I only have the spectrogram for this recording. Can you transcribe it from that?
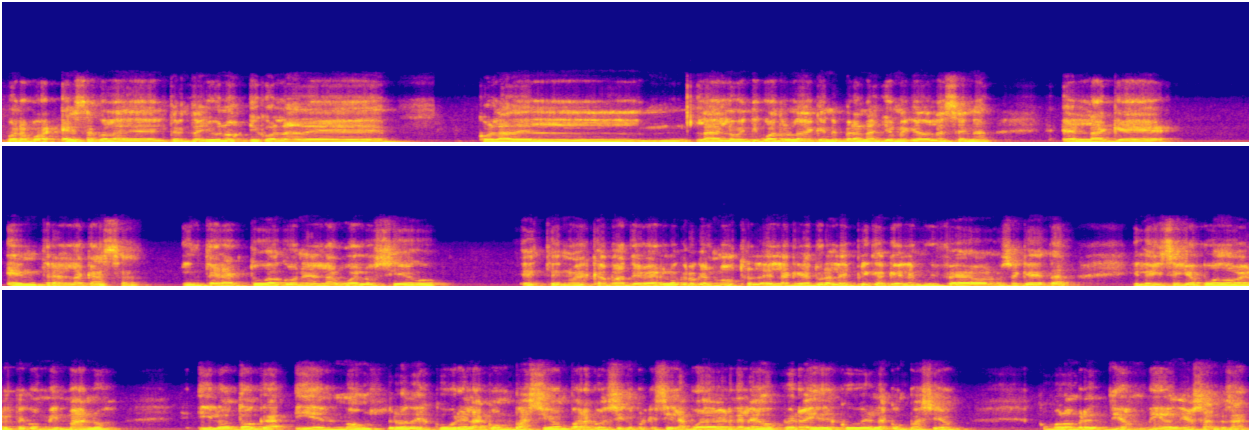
Bueno, pues esa con la del 31 y con la de con la del, la del 94, la de Kenneth Branagh, yo me quedo en la escena en la que entra en la casa, interactúa con el abuelo ciego, este no es capaz de verlo, creo que el monstruo, la criatura le explica que él es muy feo, no sé qué, tal, y le dice, yo puedo verte con mis manos, y lo toca y el monstruo descubre la compasión para consigo, porque sí, la puede ver de lejos, pero ahí descubre la compasión. Como el hombre, Dios mío, Dios santo, o sea,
